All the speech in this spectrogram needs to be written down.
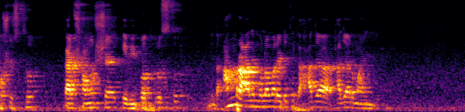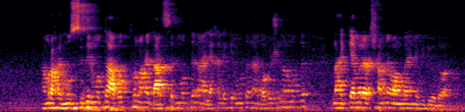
অসুস্থ, কার সমস্যা কে বিপদগ্রস্ত, কিন্তু আমরা আলেম ওলামার এটা থেকে হাজার হাজার মাইল। আমরা হয় মসজিদের মধ্যে আবদ্ধ, না হয় দার্সের মধ্যে, না হয় লেখালেখির মধ্যে, না গবেষণার মধ্যে, না হয় ক্যামেরার সামনে অনলাইনে ভিডিও দেওয়ার মধ্যে।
